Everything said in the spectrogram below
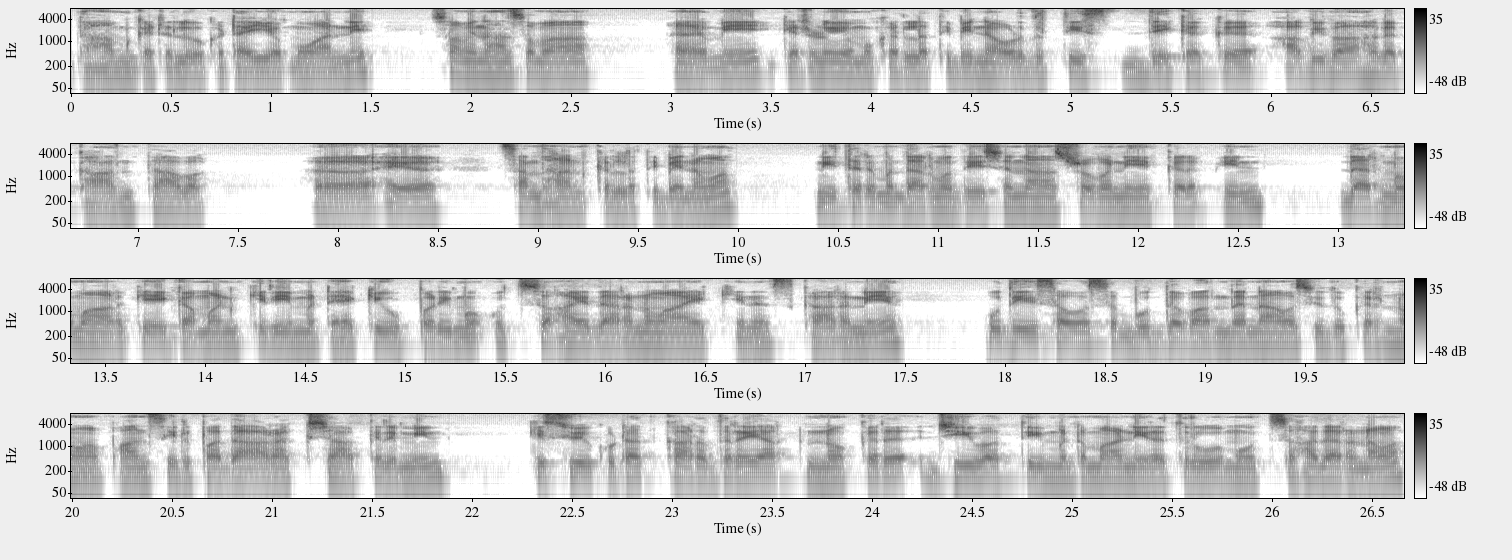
දහම් ගැටලුවකට යොමු වන්නේ ස්වමිනහසමා මේ ගැටලු යොමු කරලා තිබෙන අවුරුදු තිස් දෙකක අවිවාහක කාන්තාවක් ඇය සඳහන් කරලා තිබෙනවා නිතරම ධර්මදේශනා ශ්‍රවණය කරමින් ධර්මමාර්ගයේ ගමන් කිරීමට හැකි උපරිම උත්සාහය දරනවාය කියන ස්කාරණය උදේ සවස බුද්ධ වන්දනාව සිදු කරනවා පන්සිල් පද ආරක්ෂා කරමින් කිසිවෙකුටත් කරදරයක් නොකර ජීවත්වීමට මා නිරතුරුවම උත්සාහ දරනවා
